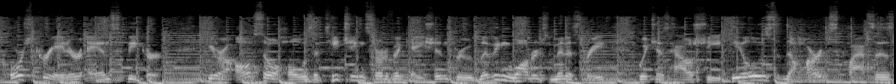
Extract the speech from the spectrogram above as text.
course creator, and speaker. Kira also holds a teaching certification through Living Waters Ministry, which is how she heals the hearts classes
